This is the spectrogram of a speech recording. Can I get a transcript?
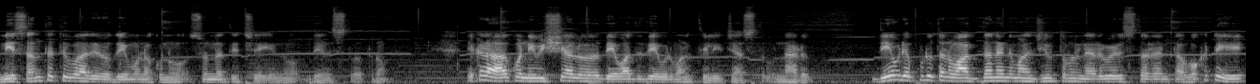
నీ సంతతి వారి హృదయమునకును సున్నతి చేయును దేని స్తోత్రం. ఇక్కడ కొన్ని విషయాలు దేవాది దేవుడు మనకు తెలియజేస్తూ ఉన్నాడు. దేవుడు ఎప్పుడు తన వాగ్దానాన్ని మన జీవితంలో నెరవేరుస్తాడంట? ఒకటి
